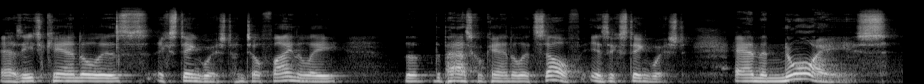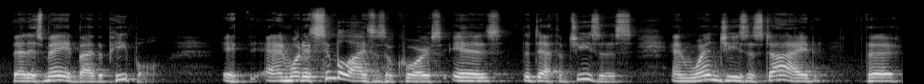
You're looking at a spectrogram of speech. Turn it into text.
as each candle is extinguished until finally the, the paschal candle itself is extinguished. And the noise that is made by the people, it, and what it symbolizes, of course, is the death of Jesus. And when Jesus died, the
